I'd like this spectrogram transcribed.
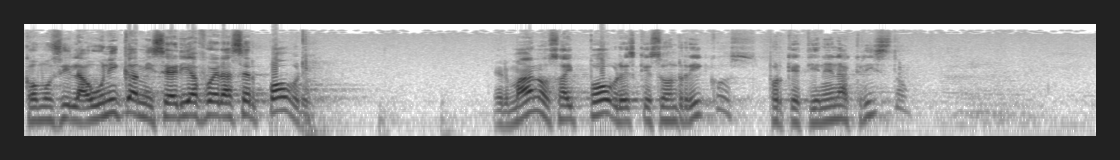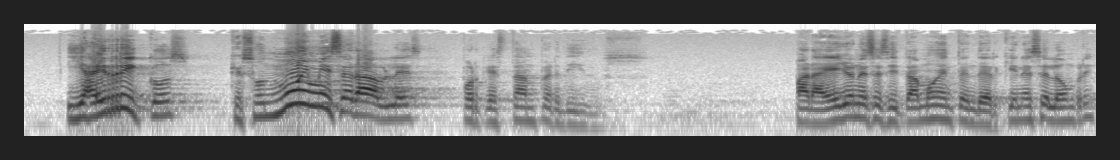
Como si la única miseria fuera ser pobre. Hermanos, hay pobres que son ricos porque tienen a Cristo. Y hay ricos que son muy miserables porque están perdidos. Para ello necesitamos entender quién es el hombre,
